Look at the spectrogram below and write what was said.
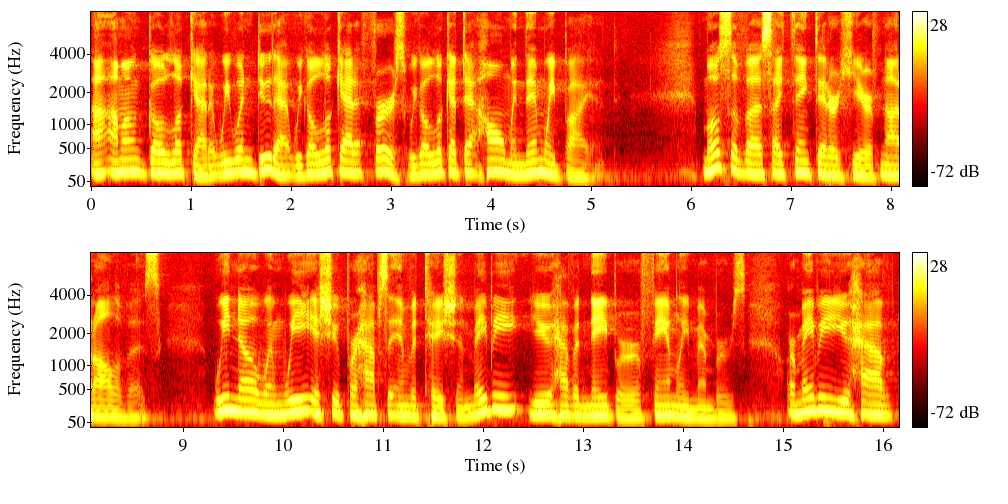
Uh, I'm going to go look at it. We wouldn't do that. We go look at it first. We go look at that home and then we buy it. Most of us, I think, that are here, if not all of us, we know when we issue perhaps an invitation, maybe you have a neighbor or family members, or maybe you have,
